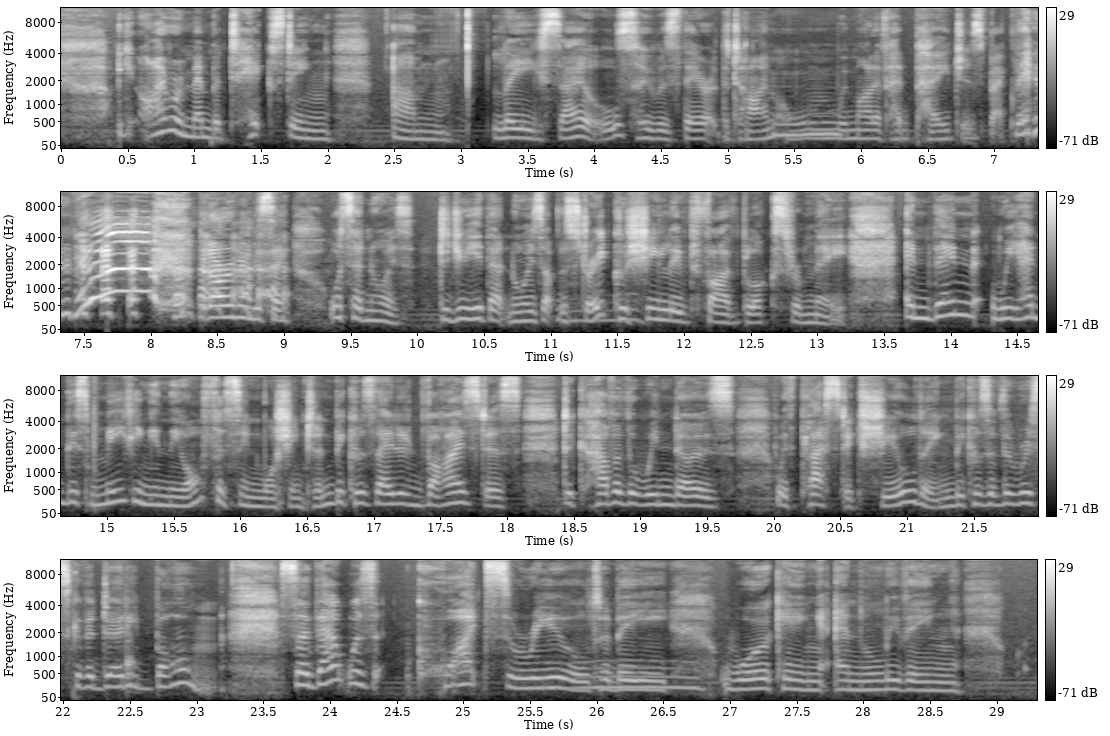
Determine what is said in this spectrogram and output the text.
I remember texting. Um, Leigh Sales, who was there at the time, or mm. we might have had pages back then. but I remember saying, What's that noise? Did you hear that noise up the street? Because she lived five blocks from me. And then we had this meeting in the office in Washington because they'd advised us to cover the windows with plastic shielding because of the risk of a dirty bomb. So that was quite surreal to be mm. working and living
